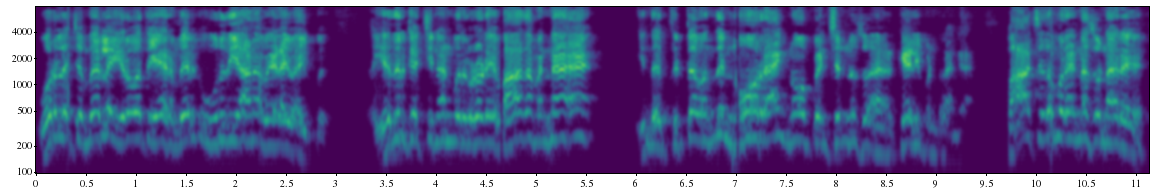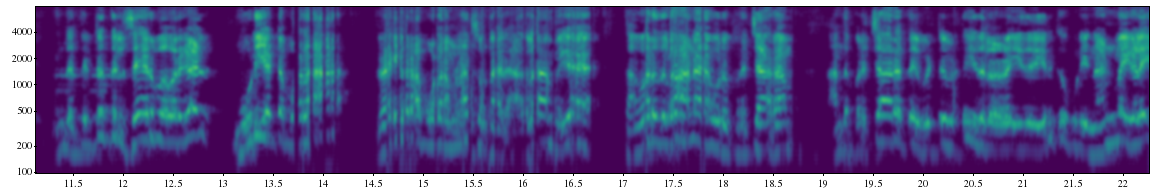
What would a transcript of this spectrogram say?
ஒரு லட்சம் பேர்ல இருபத்தையாயிரம் பேருக்கு உறுதியான வேலை வாய்ப்பு. எதிர்க்கட்சி நண்பர்களுடைய வாதம் என்ன? இந்த திட்டம் வந்து நோ ரேங்க் நோ பென்ஷன் கேள்வி பண்றாங்க. ப. சிதம்பரம் என்ன சொன்னாரு? இந்த திட்டத்தில் சேர்பவர்கள் முடியட்ட போலாம் டிரைவரா போலாம்னா சொன்னாரு. அதெல்லாம் மிக தவறுதலான ஒரு பிரச்சாரம். அந்த பிரச்சாரத்தை விட்டு விட்டு இதுல இது இருக்கக்கூடிய நன்மைகளை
